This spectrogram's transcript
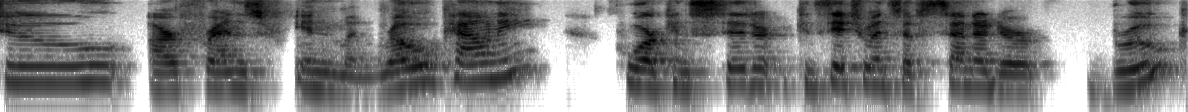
to our friends in Monroe County who are constituents of Senator Brouk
